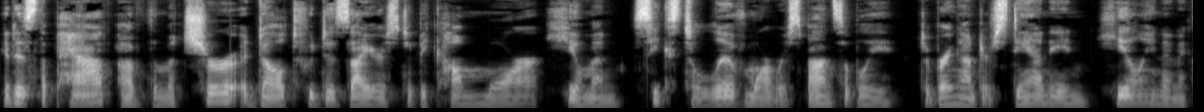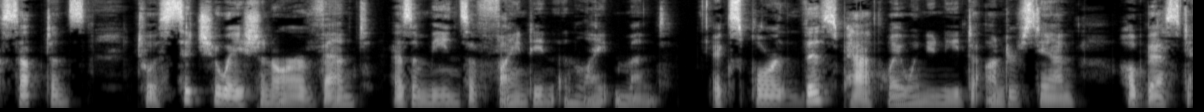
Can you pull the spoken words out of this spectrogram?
It is the path of the mature adult who desires to become more human, seeks to live more responsibly, to bring understanding, healing, and acceptance to a situation or event as a means of finding enlightenment. Explore this pathway when you need to understand how best to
